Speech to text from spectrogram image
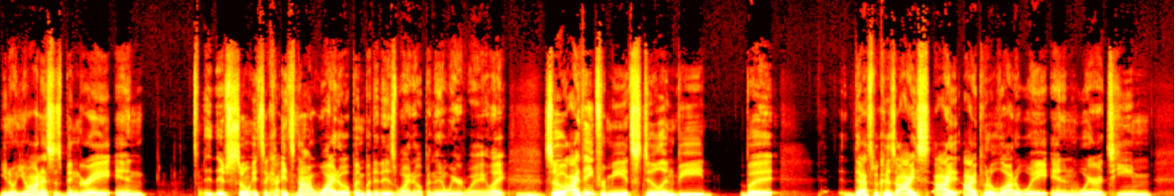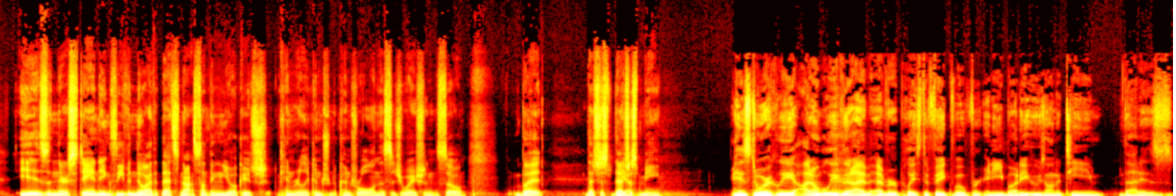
you know Giannis has been great and. It's so it's a, it's not wide open, but it is wide open in a weird way. Like, so I think for me, it's still Embiid, but that's because I, I, I put a lot of weight in where a team is in their standings, even though I, that's not something Jokic can really con- control in this situation. So, but that's just that's Yeah. just me. historically, I don't believe that I've ever placed a fake vote for anybody who's on a team that is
